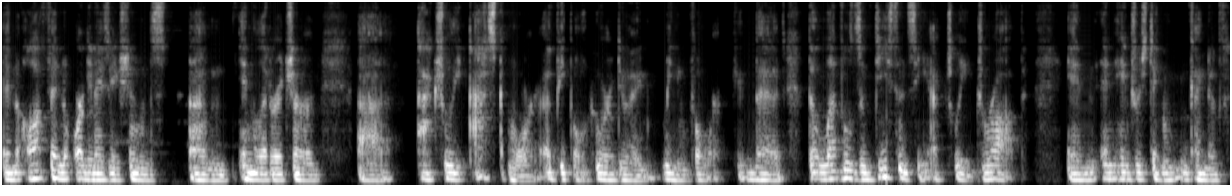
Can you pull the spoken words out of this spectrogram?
And often organizations um, in literature uh, actually ask more of people who are doing meaningful work. The the levels of decency actually drop in an interesting kind of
